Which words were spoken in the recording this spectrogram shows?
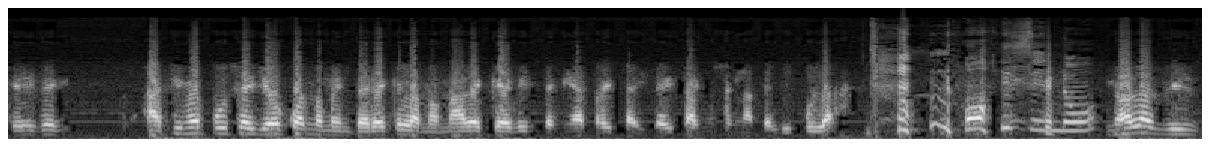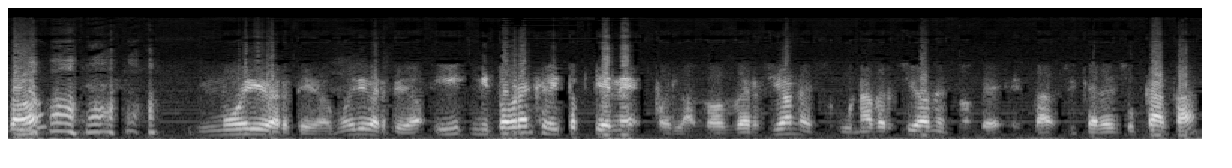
que dice, así me puse yo cuando me enteré que la mamá de Kevin tenía 36 años en la película. No, ese no. ¿No la has visto? No. Muy divertido, muy divertido. Y mi pobre angelito tiene pues las dos versiones. Una versión en donde está, se queda en su casa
